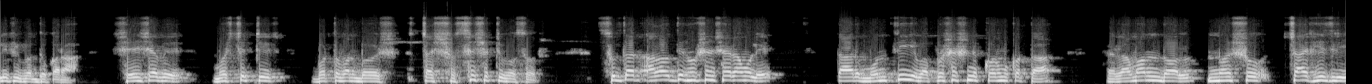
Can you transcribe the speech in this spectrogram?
লিপিবদ্ধ করা। সেই হিসাবে মসজিদটির বর্তমান বয়স চারশো ছেষট্টি বছর। সুলতান আলাউদ্দিন হোসেন শাহের আমলে তার মন্ত্রী বা প্রশাসনিক কর্মকর্তা রামান দল নয়শো চার হিজড়ি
